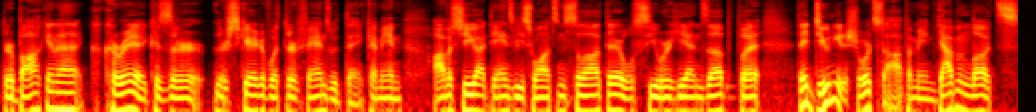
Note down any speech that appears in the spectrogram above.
they're balking at Correa because they're they're scared of what their fans would think. I mean, obviously you got Dansby Swanson still out there. We'll see where he ends up, but they do need a shortstop. I mean, Gavin Lux.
